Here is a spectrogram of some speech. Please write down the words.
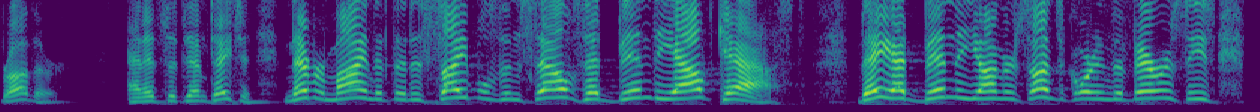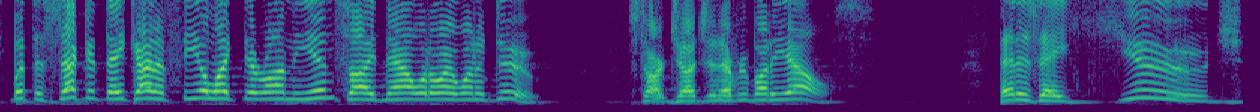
brother and it's a temptation. Never mind that the disciples themselves had been the outcast. They had been the younger sons, according to the Pharisees, but the second they kind of feel like they're on the inside now, what do I want to do? Start judging everybody else. That is a huge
